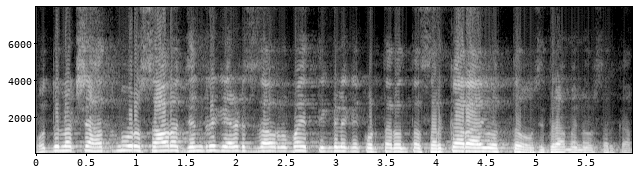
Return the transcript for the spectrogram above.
ಒಂದು ಲಕ್ಷ ಹದಿಮೂರು ಸಾವಿರ ಜನರಿಗೆ ಎರಡು ಸಾವಿರ ರೂಪಾಯಿ ತಿಂಗಳಿಗೆ ಕೊಡ್ತಾರಂಥ ಸರ್ಕಾರ ಇವತ್ತು, ಸಿದ್ದರಾಮಯ್ಯನವ್ರ ಸರ್ಕಾರ.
